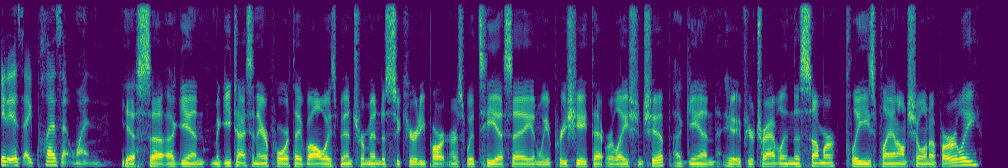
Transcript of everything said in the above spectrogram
it is a pleasant one. Yes, uh, again, McGhee Tyson Airport, they've always been tremendous security partners with TSA, and we appreciate that relationship. Again, if you're traveling this summer, please plan on showing up early,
